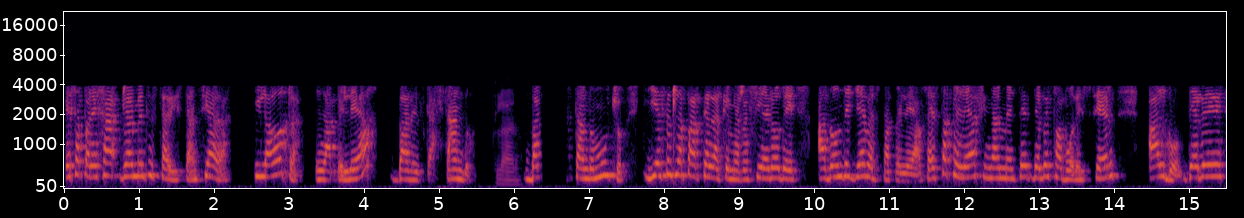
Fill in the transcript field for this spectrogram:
esa pareja realmente está distanciada. Y la otra, la pelea va desgastando. Claro. Va mucho. Y esa es la parte a la que me refiero de a dónde lleva esta pelea. O sea, esta pelea finalmente debe favorecer algo, debe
